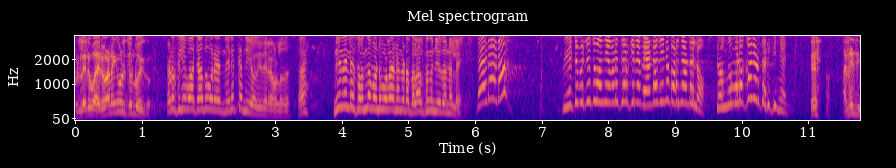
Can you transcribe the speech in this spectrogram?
പിള്ളേർ വരുവാണെങ്കിൽ വിളിച്ചോണ്ട് പോയിക്കോ. എടാ സിലിബാച്ച അത് പറയാം. നിനക്കെന്ത് യോഗ്യതരാ ഉള്ളത്? ഏ? നീ നിന്റെ സ്വന്തം പെണ്ണുമുള്ള കൂടെ ബലാത്സംഗം ചെയ്തതന്നല്ലേ വീട്ടുമുറ്റത്ത് വന്ന് ഞങ്ങളുടെ ചെറുക്കിനെ വേണ്ടാതീനെ പറഞ്ഞോണ്ടല്ലോ? തെങ്ങ് മുടക്കാലെടുത്തടിക്കും ഞാൻ. ഏ അനേജി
